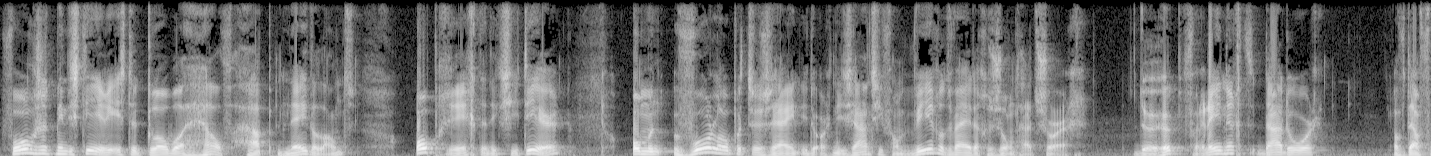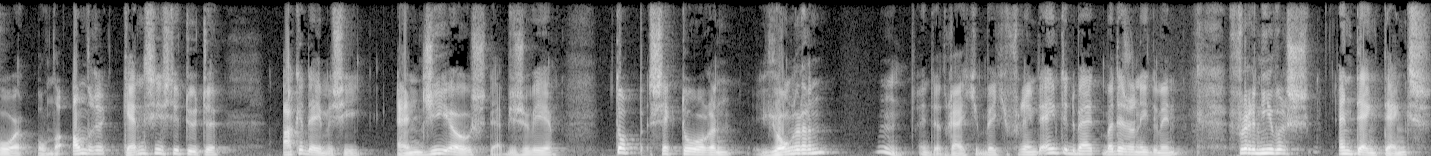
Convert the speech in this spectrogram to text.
Volgens het ministerie is de Global Health Hub Nederland opgericht, en ik citeer, om een voorloper te zijn in de organisatie van wereldwijde gezondheidszorg. De hub verenigt daardoor, of daarvoor onder andere kennisinstituten, academici, NGO's, daar heb je ze weer, topsectoren, jongeren, Hmm, in dat rijtje een beetje vreemd eend in de bijt, maar dat is er niet min. Vernieuwers en denktanks,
